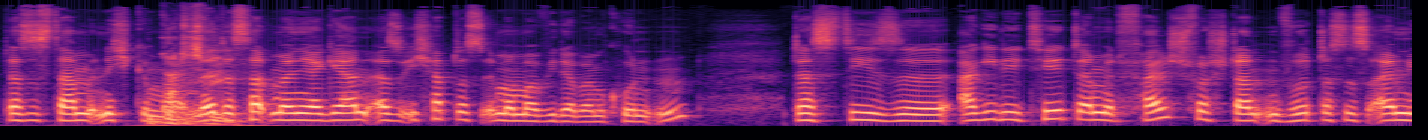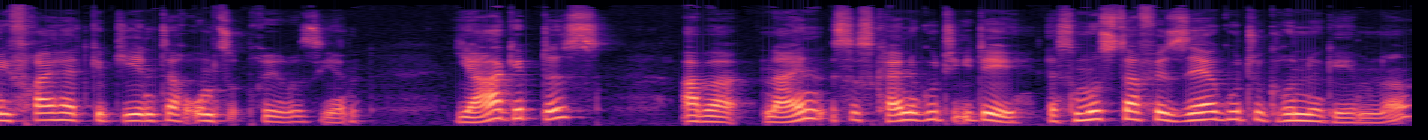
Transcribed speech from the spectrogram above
Das ist damit nicht gemeint. Ne? Das hat man ja gern, also ich habe das immer mal wieder beim Kunden, dass diese Agilität damit falsch verstanden wird, dass es einem die Freiheit gibt, jeden Tag umzupriorisieren. Ja, gibt es. Aber nein, es ist keine gute Idee. Es muss dafür sehr gute Gründe geben. Ne?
